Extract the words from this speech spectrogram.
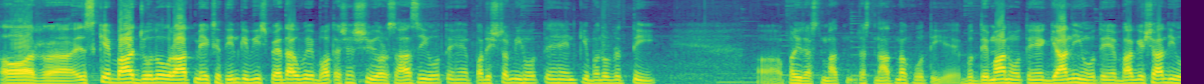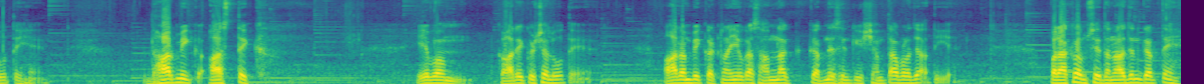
और इसके बाद जो लोग रात में एक से तीन के बीच पैदा हुए, बहुत यशस्वी और साहसी होते हैं, परिश्रमी होते हैं, इनकी मनोवृत्ति परिरचनात्मक होती है। बुद्धिमान होते हैं, ज्ञानी होते हैं, भाग्यशाली होते हैं। धार्मिक, आस्तिक एवं कार्यकुशल होते हैं। आरंभिक कठिनाइयों का सामना करने से इनकी क्षमता बढ़ जाती है। पराक्रम से धनार्जन करते हैं।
